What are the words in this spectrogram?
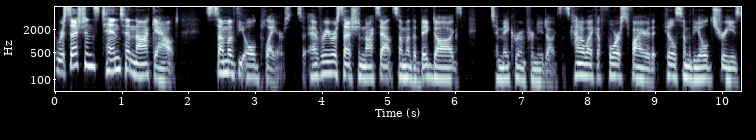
recessions tend to knock out some of the old players. So every recession knocks out some of the big dogs to make room for new dogs. It's kind of like a forest fire that kills some of the old trees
